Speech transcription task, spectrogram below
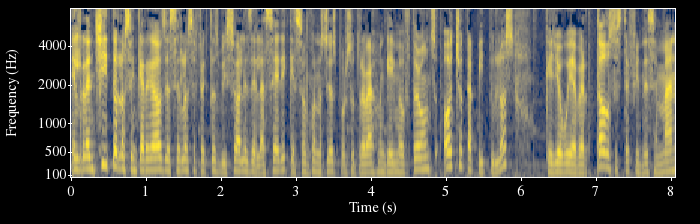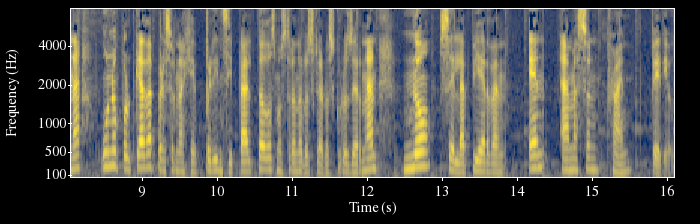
El Ranchito, los encargados de hacer los efectos visuales de la serie, que son conocidos por su trabajo en Game of Thrones. Ocho capítulos, que yo voy a ver todos este fin de semana. Uno por cada personaje principal, todos mostrando los claroscuros de Hernán. No se la pierdan en Amazon Prime Video.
